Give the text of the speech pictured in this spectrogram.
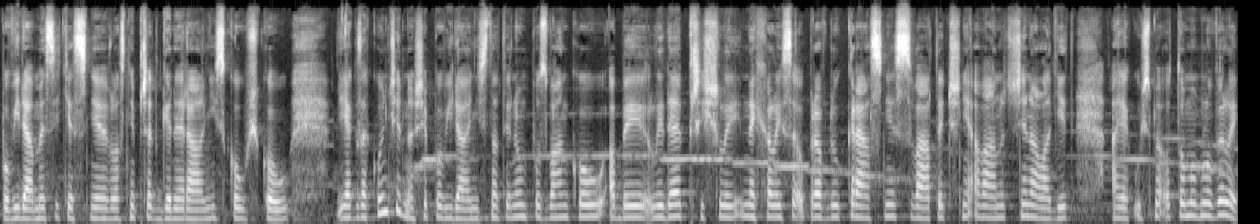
povídáme si těsně vlastně před generální zkouškou. Jak zakončit naše povídání? Snad jenom pozvánkou, aby lidé přišli, nechali se opravdu krásně svátečně a vánočně naladit. A jak už jsme o tom mluvili,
